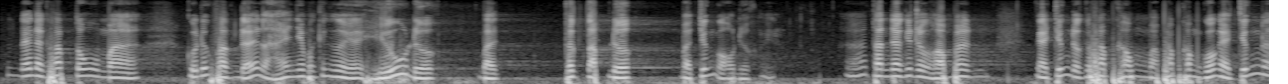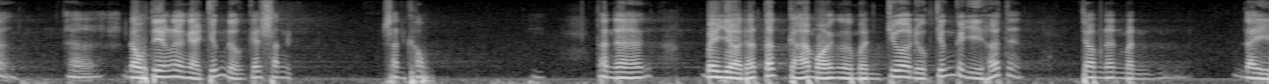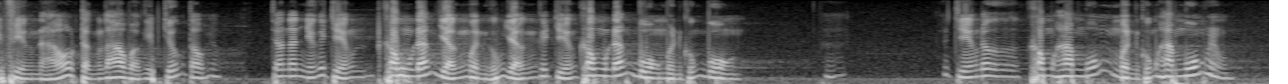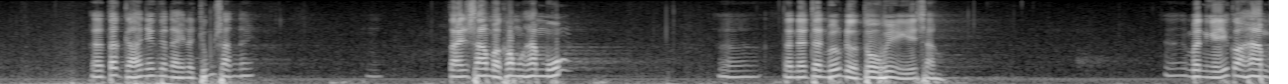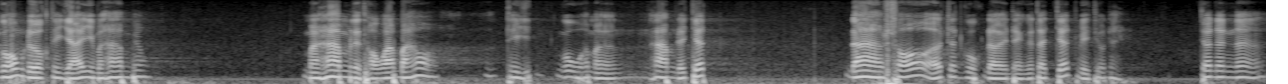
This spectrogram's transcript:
Đấy là cái pháp tu mà của đức phật để lại nhưng mà cái người hiểu được và thực tập được và chứng ngộ được. Đó, thành ra cái trường hợp đó, ngài chứng được cái pháp không mà pháp không của ngài chứng đó Ờ, đầu tiên là ngài chứng được cái sanh sanh không. Thành ra bây giờ đã tất cả mọi người mình chưa được chứng cái gì hết cho nên mình đầy phiền não trần lao và nghiệp chướng thôi. Cho nên những cái chuyện không đáng giận mình cũng giận cái chuyện không đáng buồn mình cũng buồn. Cái chuyện đó không ham muốn mình cũng ham muốn. À, tất cả những cái này là chúng sanh đấy tại sao mà không ham muốn? Ờ, à, nên trên bước đường tu quý vị nghĩ sao? Ờ, mình nghĩ có ham cũng không được thì dạy gì mà ham phải không? Mà ham thì thọ quả báo thì ngu mà ham để chết. Đa số ở trên cuộc đời này người ta chết vì chỗ này. Cho nên ờ,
